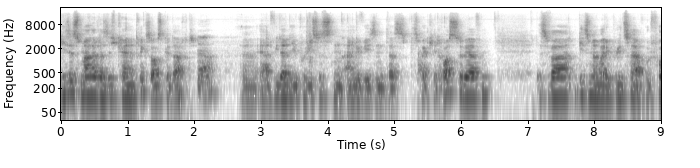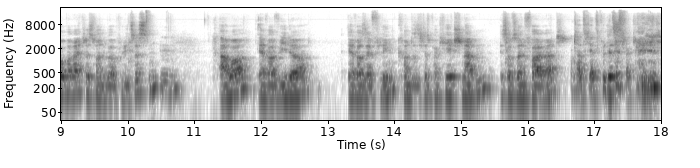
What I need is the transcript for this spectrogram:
dieses Mal hat er sich keine Tricks ausgedacht. Ja. Äh, er hat wieder die Polizisten angewiesen, das, das Paket rauszuwerfen. Es war, diesmal war die Polizei auch gut vorbereitet, es waren über Polizisten. Mhm. Aber er war wieder, er war sehr flink, konnte sich das Paket schnappen, ist auf sein Fahrrad. Und hat sich als Polizist ist, verkleidet.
